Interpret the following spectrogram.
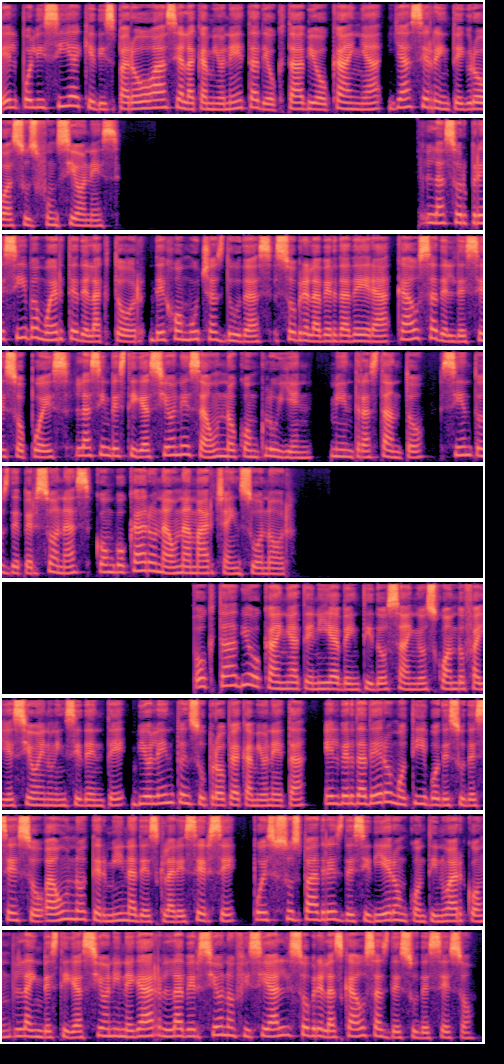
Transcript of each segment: El policía que disparó hacia la camioneta de Octavio Ocaña ya se reintegró a sus funciones. La sorpresiva muerte del actor dejó muchas dudas sobre la verdadera causa del deceso pues las investigaciones aún no concluyen. Mientras tanto, cientos de personas convocaron a una marcha en su honor. Octavio Ocaña tenía 22 años cuando falleció en un incidente violento en su propia camioneta. El verdadero motivo de su deceso aún no termina de esclarecerse, pues sus padres decidieron continuar con la investigación y negar la versión oficial sobre las causas de su deceso.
